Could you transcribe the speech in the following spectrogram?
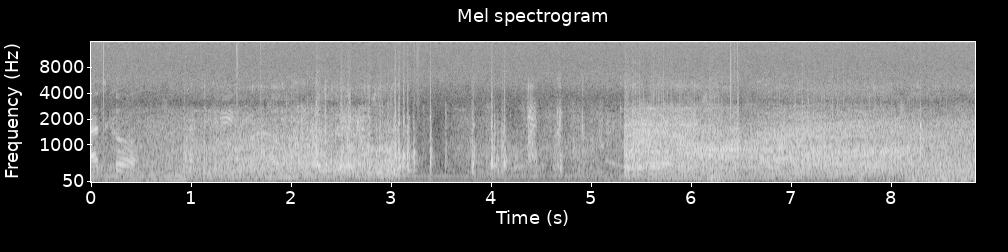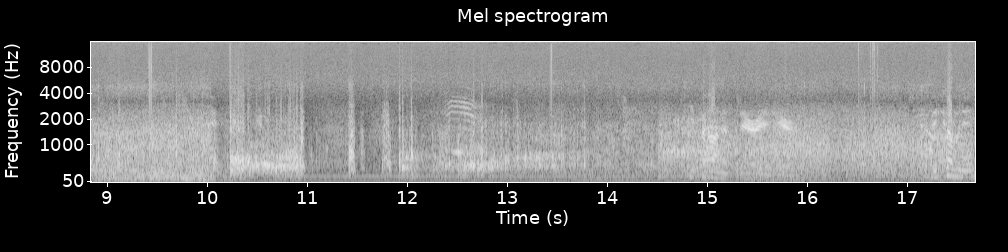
that's cool. Keep it on this area here. Is he coming in?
